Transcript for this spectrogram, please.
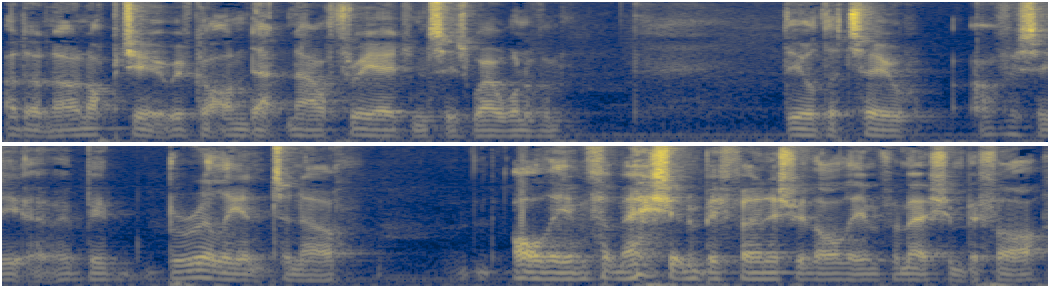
I don't know, an opportunity we've got on deck now. Three agencies, where one of them, the other two. Obviously, uh, it would be brilliant to know all the information and be furnished with all the information before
